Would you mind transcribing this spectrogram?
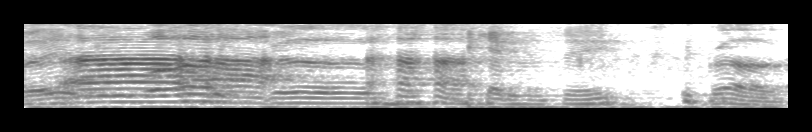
Where you wanna go? I can't even sing. Bro,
